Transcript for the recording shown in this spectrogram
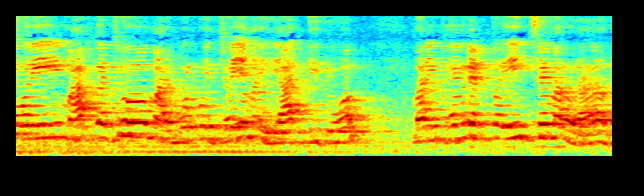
સોરી માફ કરજો. મારે બોલવું જોઈએ, મને યાદ દીધું. મારી ફેવરેટ તો ઈ જ છે મારો રામ.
